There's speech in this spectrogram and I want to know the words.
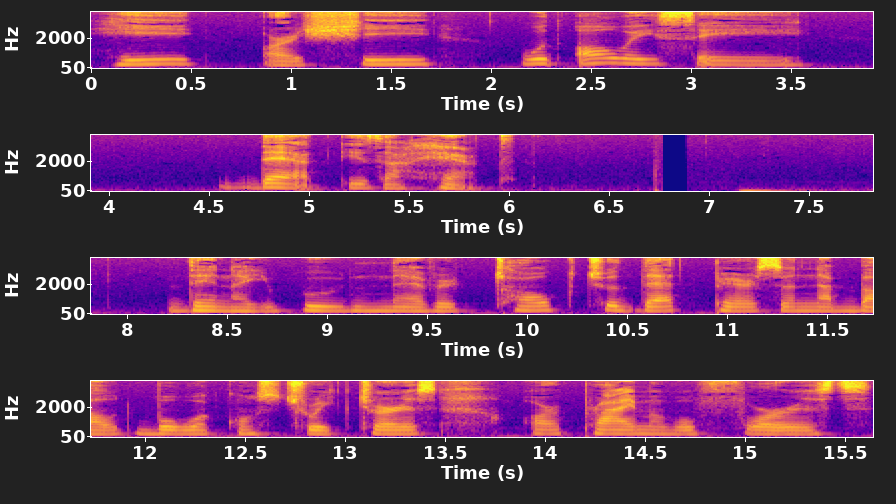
he or she would always say, That is a hat then I would never talk to that person about boa constrictors or primeval forests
